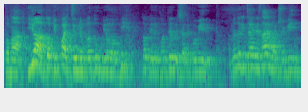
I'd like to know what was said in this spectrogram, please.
Тома. Я доки пальців не вкладу в його бік, доки не подивлюся, не повірю. А ми до кінця і не знаємо, чи він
